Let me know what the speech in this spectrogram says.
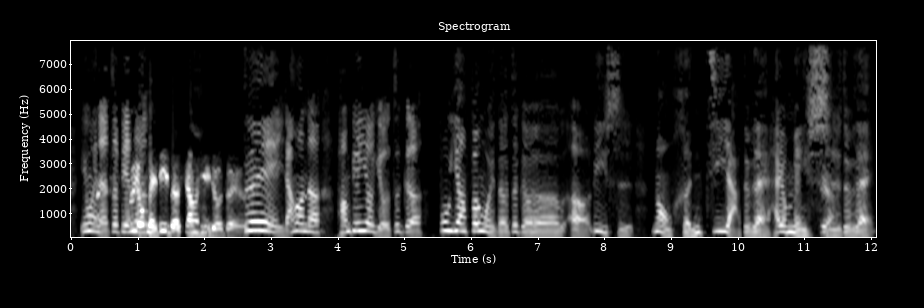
因为呢，这边呢有美丽的相遇就对了。嗯、对，然后呢，旁边又有这个不一样氛围的这个呃历史那种痕迹呀、啊，对不对？还有美食，啊、对不对？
